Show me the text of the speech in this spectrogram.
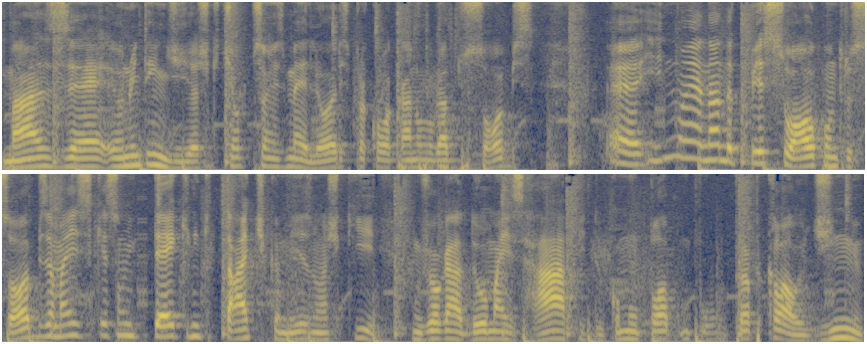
Mas é, eu não entendi. Acho que tinha opções melhores para colocar no lugar do Sobis. É, e não é nada pessoal contra o Sobs, é mais questão de técnica e tática mesmo. Acho que um jogador mais rápido, como o, próprio Claudinho,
